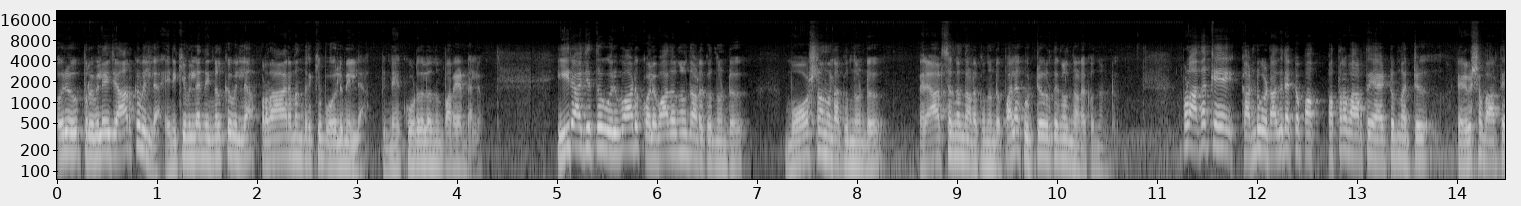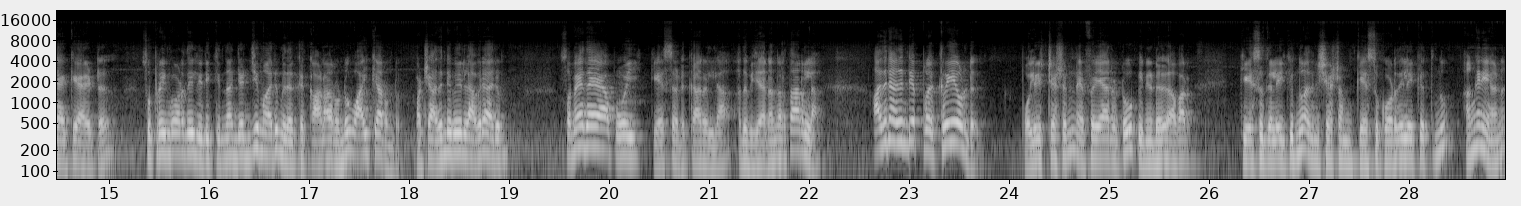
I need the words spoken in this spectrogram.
ഒരു പ്രിവിലേജ് ആർക്കുമില്ല. എനിക്കുമില്ല നിങ്ങൾക്കുമില്ല പ്രധാനമന്ത്രിക്ക് പോലുമില്ല. പിന്നെ കൂടുതലൊന്നും പറയണ്ടല്ലോ. ഈ രാജ്യത്ത് ഒരുപാട് കൊലപാതകങ്ങൾ നടക്കുന്നുണ്ട്. മോഷണം നടക്കുന്നുണ്ട്. ബലാത്സംഗം നടക്കുന്നുണ്ട്. പല കുറ്റകൃത്യങ്ങളും നടക്കുന്നുണ്ട്. അപ്പോൾ അതൊക്കെ കണ്ടുകൊണ്ട് അതിനൊക്കെ പത്രവാർത്തയായിട്ടും മറ്റ് ടെലിവിഷൻ വാർത്തയൊക്കെ ആയിട്ട് സുപ്രീം കോടതിയിൽ ഇരിക്കുന്ന ജഡ്ജിമാരും ഇതൊക്കെ കാണാറുണ്ട് വായിക്കാറുണ്ട്. പക്ഷേ അതിന്റെ പേരിൽ അവരാരും സ്വമേധയാ പോയി കേസ് എടുക്കാറില്ല അത് വിചാരണ നടത്താറില്ല. അതിനതിന്റെ പ്രക്രിയയുണ്ട്. Police station F I R ഇട്ടു പിന്നീട് അവർ കേസ് തെളിയിക്കുന്നു അതിനുശേഷം കേസ് കോടതിയിലേക്ക് എത്തുന്നു. അങ്ങനെയാണ്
